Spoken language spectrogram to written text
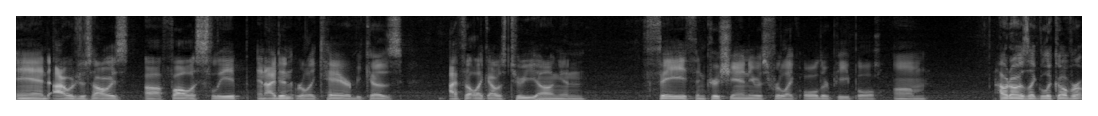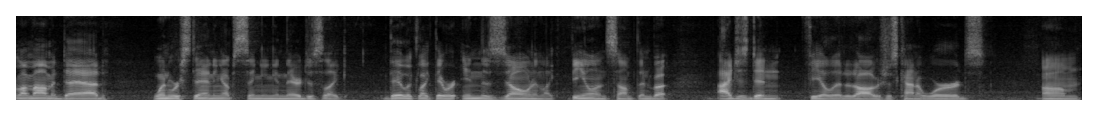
And I would just always uh, fall asleep, and I didn't really care because I felt like I was too young, and faith and Christianity was for like older people. Um, I would always like look over at my mom and dad when we're standing up singing, and they're just like they looked like they were in the zone and like feeling something, but I just didn't feel it at all. It was just kind of words. Um,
